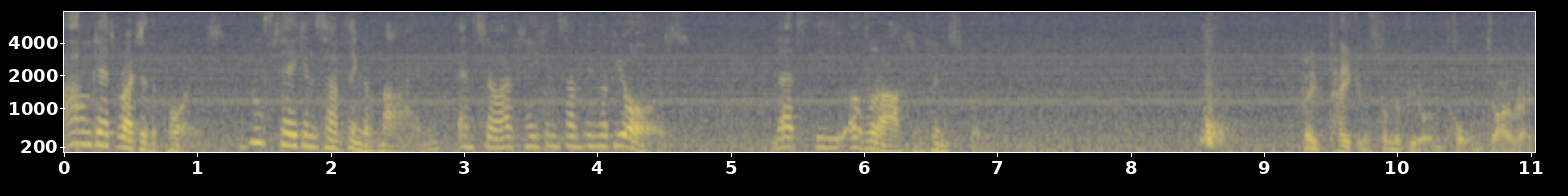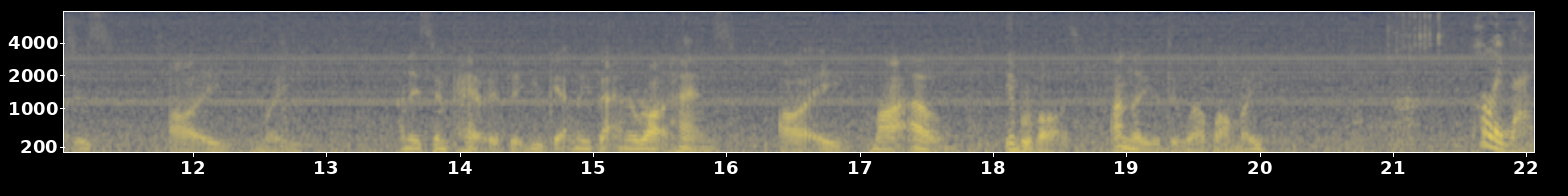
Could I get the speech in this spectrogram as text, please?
I'll get right to the point. You've taken something of mine, and so I've taken something of yours. That's the overarching principle. They've taken some of your important directors, I me, and it's imperative that you get me back in the right hands, i.e. my own. Improvise. I know you'll do well by me. Polyblank,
